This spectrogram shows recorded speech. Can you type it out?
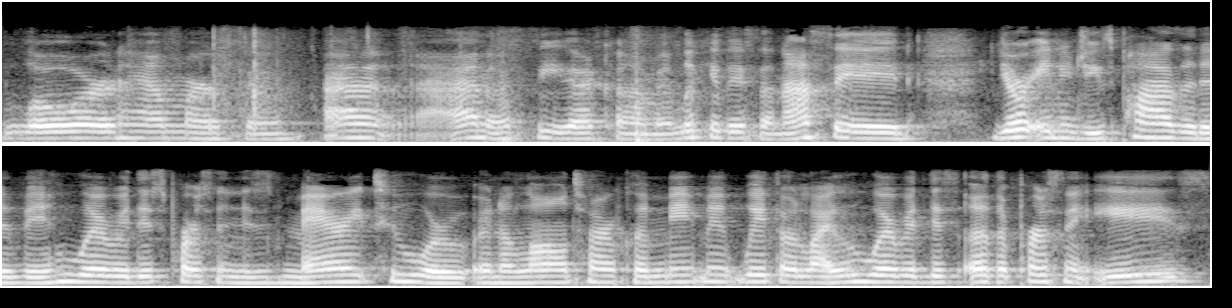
Lord have mercy. I, I don't see that coming. Look at this. And I said, your energy is positive, and whoever this person is married to or in a long term commitment with, or like whoever this other person is,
